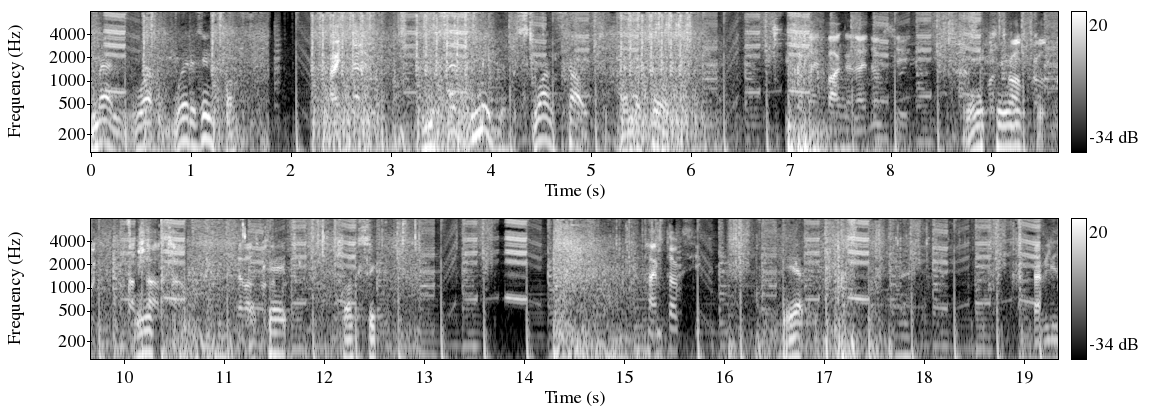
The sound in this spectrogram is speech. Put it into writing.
no, man, what? Where is info? I tell you. You said mid, one scout, and that's all. Because I'm bug and I don't see. We need What's to, wrong, bro? Touch out now. Teraz okay, toxic. I'm toxic. Yep. Stabilny.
